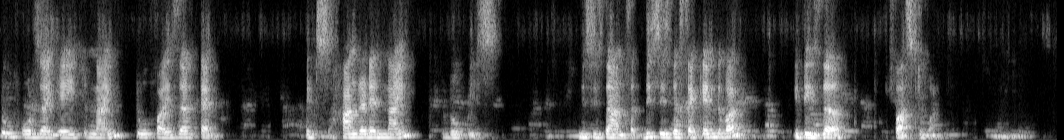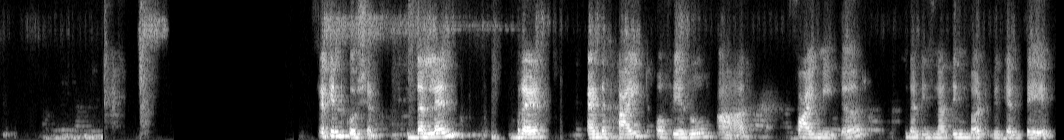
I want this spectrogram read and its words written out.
2 4s are 8, 9, 2 5s are 10. It's 109 rupees. This is the answer. This is the second one. It is the first one. Second question. The length, breadth, and the height of a room are 5 meter. That is nothing but we can take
